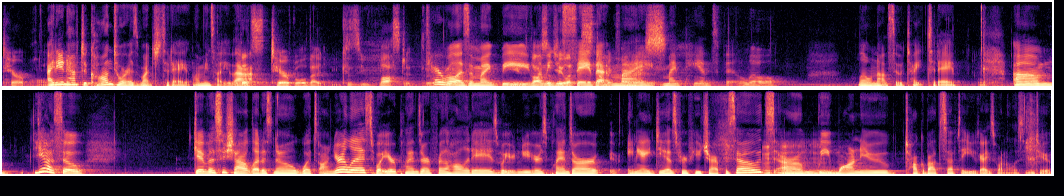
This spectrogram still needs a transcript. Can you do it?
terrible. I didn't have to contour as much today. Let me tell you that. That's terrible that because you lost it. through, terrible like- as it might be, let me just like say that my virus. my pants fit a little, little not so tight today. Um, yeah, so give us a shout. Let us know what's on your list, what your plans are for the holidays, what your New Year's plans are, any ideas for future episodes. Mm-hmm. Um, we want to talk about stuff that you guys want to listen to.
